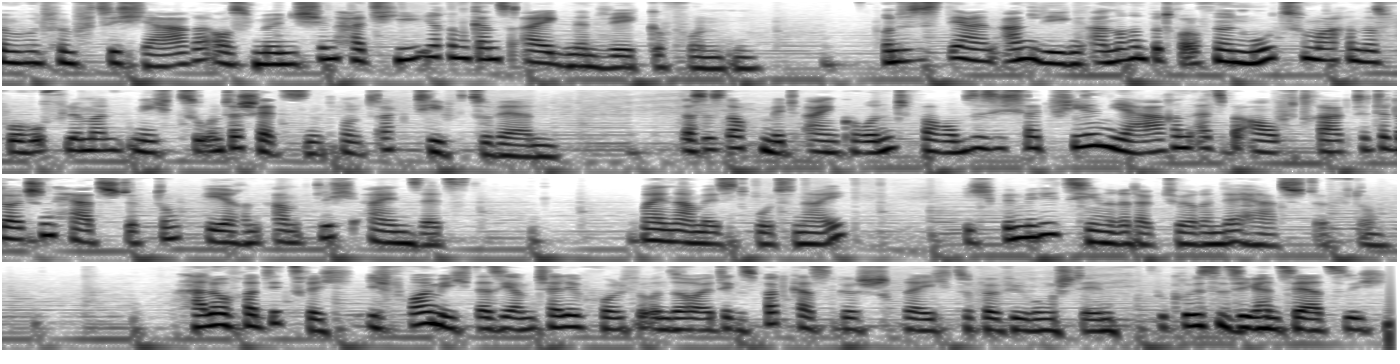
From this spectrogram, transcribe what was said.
55 Jahre aus München, hat hier ihren ganz eigenen Weg gefunden. Und es ist ihr ein Anliegen, anderen Betroffenen Mut zu machen, das Vorhofflimmern nicht zu unterschätzen und aktiv zu werden. Das ist auch mit ein Grund, warum sie sich seit vielen Jahren als Beauftragte der Deutschen Herzstiftung ehrenamtlich einsetzt. Mein Name ist Ruth Ney. Ich bin Medizinredakteurin der Herzstiftung. Hallo, Frau Dittrich. Ich freue mich, dass Sie am Telefon für unser heutiges Podcastgespräch zur Verfügung stehen. Ich begrüße Sie ganz herzlich.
